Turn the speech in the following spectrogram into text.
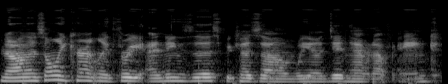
Now, there's only currently three endings to this because um, we uh, didn't have enough ink.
